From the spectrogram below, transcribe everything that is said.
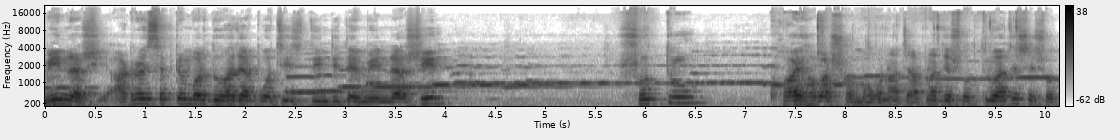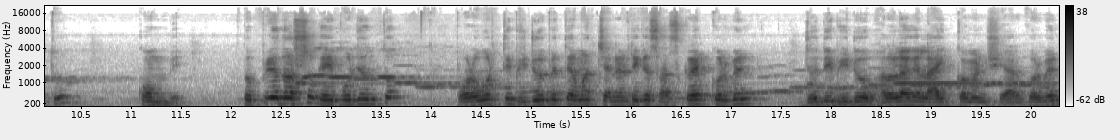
মীন রাশি। আঠেরোই সেপ্টেম্বর দু হাজার পঁচিশ দিনটিতে মীন রাশির শত্রু ক্ষয় হওয়ার সম্ভাবনা আছে। আপনার যে শত্রু আছে, সে শত্রু কমবে। তো প্রিয় দর্শক, এই পর্যন্ত। পরবর্তী ভিডিও পেতে আমার চ্যানেলটিকে সাবস্ক্রাইব করবেন। যদি ভিডিও ভালো লাগে লাইক কমেন্ট শেয়ার করবেন।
